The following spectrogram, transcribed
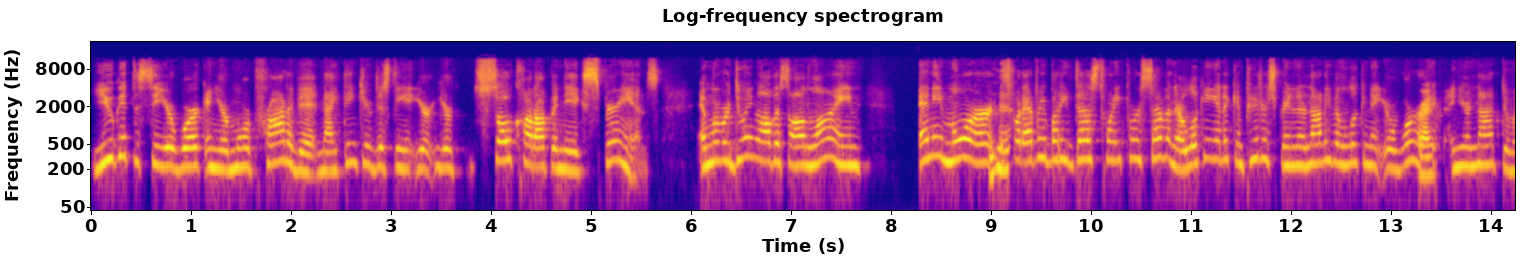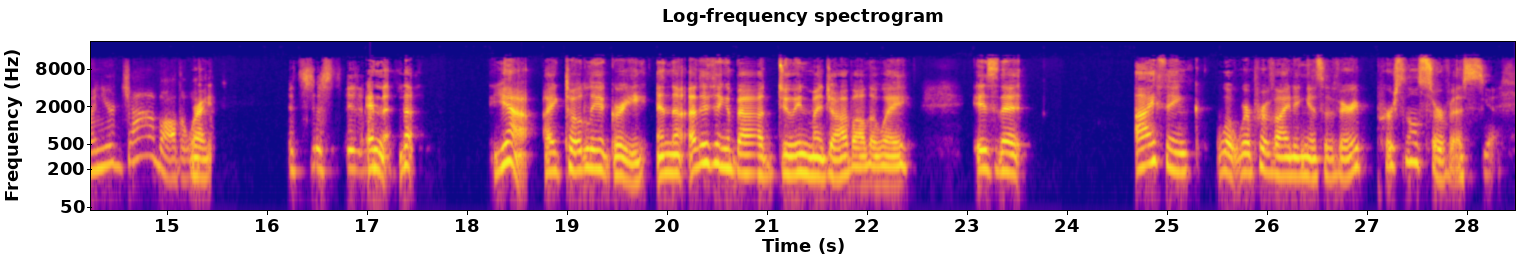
you get to see your work and you're more proud of it and i think you're just the, you're you're so caught up in the experience and when we're doing all this online anymore mm-hmm. it's what everybody does 24 7 they're looking at a computer screen and they're not even looking at your work right. and you're not doing your job all the way right it's just it, and the, yeah i totally agree and the other thing about doing my job all the way is that I think what we're providing is a very personal service. Yes.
